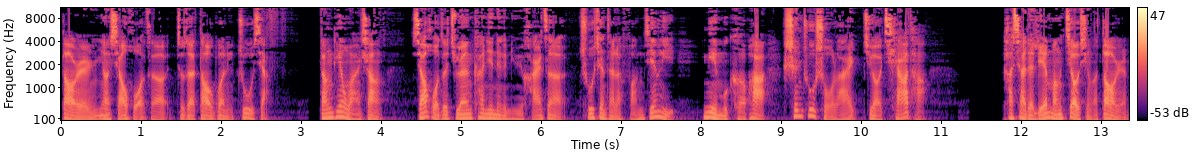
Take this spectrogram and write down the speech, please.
道人让小伙子就在道观里住下。当天晚上，小伙子居然看见那个女孩子出现在了房间里，面目可怕，伸出手来就要掐他。他吓得连忙叫醒了道人。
